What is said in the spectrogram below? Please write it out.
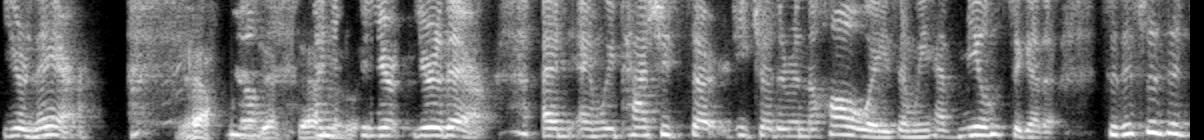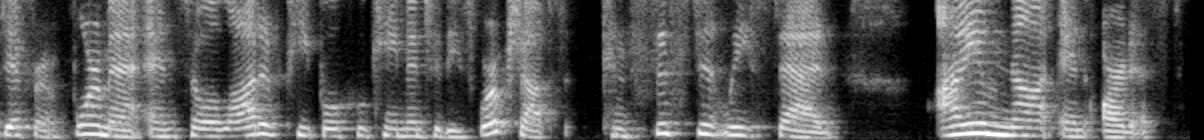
you're there. Yeah, you know? and you're, you're there. And, and we pass each other in the hallways and we have meals together. So this was a different format. And so a lot of people who came into these workshops consistently said i am not an artist.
